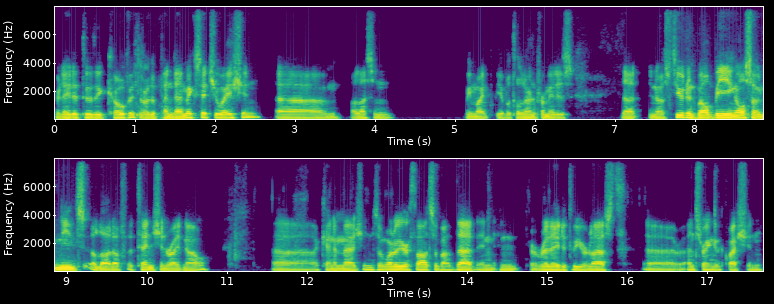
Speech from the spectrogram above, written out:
related to the COVID or the pandemic situation. Um, a lesson we might be able to learn from it is that, you know, student well-being also needs a lot of attention right now. Uh, I can imagine. So what are your thoughts about that in, in related to your last answering the question?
